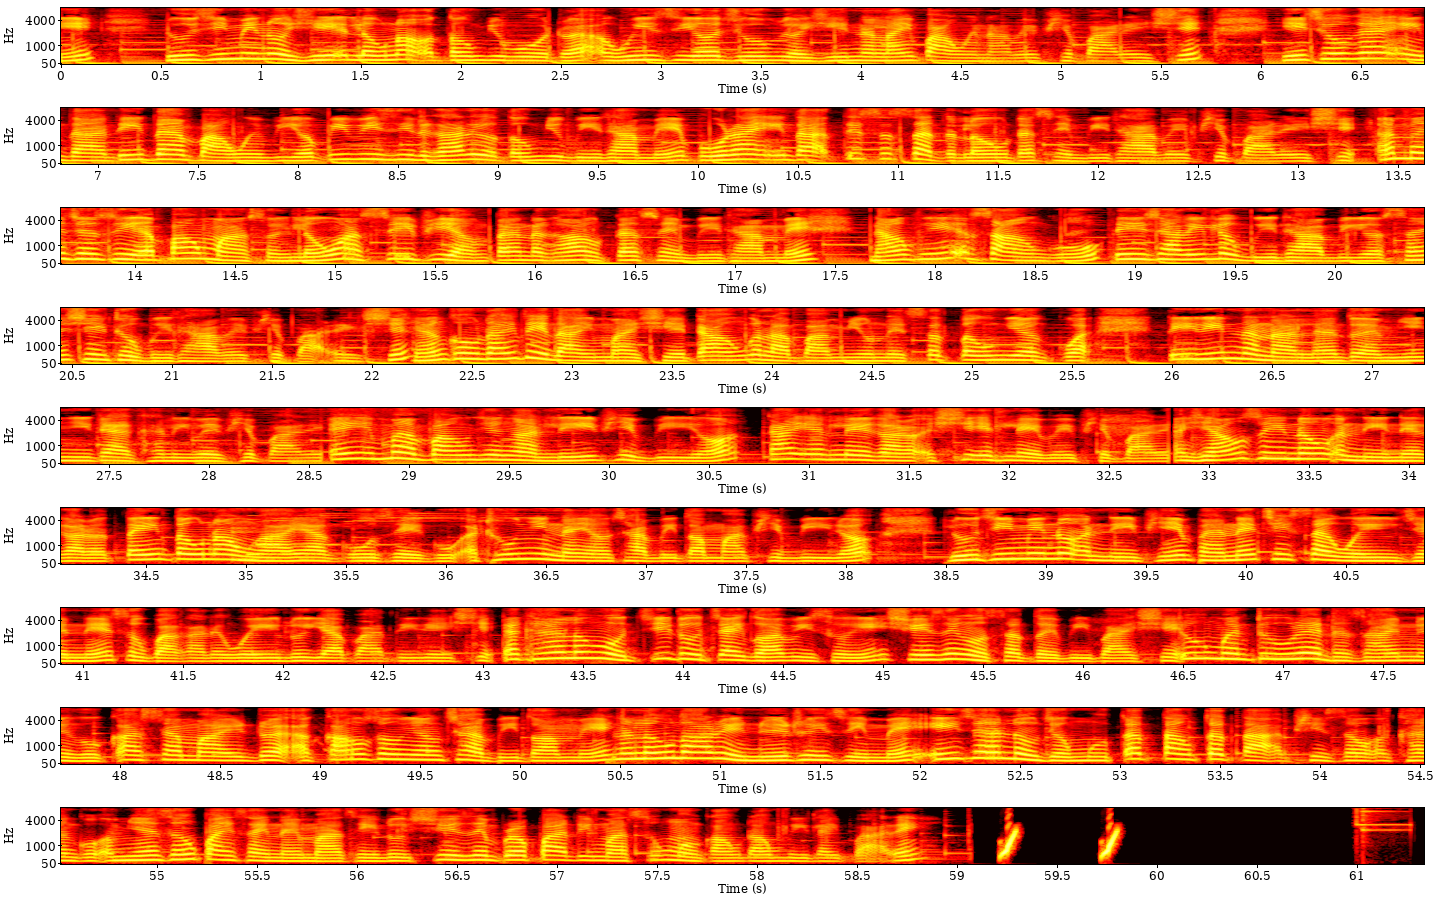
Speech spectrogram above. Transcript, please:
လူကြီးမင်းတို့ရေအလုံးလောက်အသုံးပြုဖို့အတွက်အဝီစီရောဂျိုးပြီးတော့ရေနှလိုင်းပါဝင်တာပဲဖြစ်ပါတယ်ရှင်။ရေချိုးကန်းအိမ်သာတိတန့်ပါဝင်ပြီးတော့ PVC တကားတွေကိုအသုံးပြုပေးထားမယ်။ဘိုးတိုင်းအိမ်သာအသစ်ဆက်ဆက်တစ်လုံးတက်ဆင်ပေးထားပဲဖြစ်ပါတယ်ရှင်။ emergency အပေါက်မှာဆိုရင်လုံးဝစေးဖြစ်အောင်တန်တကားကိုတက်ဆင်ပေးထားမယ်။နောက်ဖေးအဆောင်ကိုတေချာလေးလုပ်ပေးထားပြီးတော့ဆန်းရှိတ်ထုတ်ပေးထားပဲဖြစ်ပါတယ်ရှင်။ရန်ကုန်တိုင်းဒေသကြီးမှာရှိတောင်ကလာပါမြို့နယ်73ရပ်ကွက်တီရီနန္နာလမ်းသွဲမြင်းကြီးတက်ခန်းလေးပဲဖြစ်ပါတယ်။အိမ်အမှတ်ပေါင်းခြင်းက၄ဖြစ်ပြီးတော့တိုက်အလှဲ့ကတော့အရှိအလှဲ့ပဲဖြစ်ပါတယ်အယောင်စိနှုံးအနေနဲ့ကတော့3590ကိုအထူးညင်နှံရောက်ချပေးသွားမှာဖြစ်ပြီးတော့လူကြီးမင်းတို့အနေဖြင့်ဗန်နဲ့ချိတ်ဆက်ဝယ်ယူခြင်းနဲ့ဆိုပါကလည်းဝယ်ယူလို့ရပါသေးတယ်ရှင်တခန်းလုံးကိုကြည့်လို့ကြိုက်သွားပြီဆိုရင်ရွှေစင်းကိုဆက်သွယ်ပေးပါရှင်တူမတူတဲ့ဒီဇိုင်းတွေကို customer တွေအတွက်အကောင်းဆုံးရောက်ချပေးသွားမယ်နှလုံးသားတွေနှွေးထွေးစေမယ်အေးချမ်းလုံခြုံမှုတက်တောင့်တက်တာအဖြစ်ဆုံးအခန်းကိုအမြဲဆုံးပိုင်ဆိုင်နိုင်ပါစေလို့ရွှေစင် property မှာစုံမုံကောင်းတောင်းပေးလိုက်ပါတယ်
